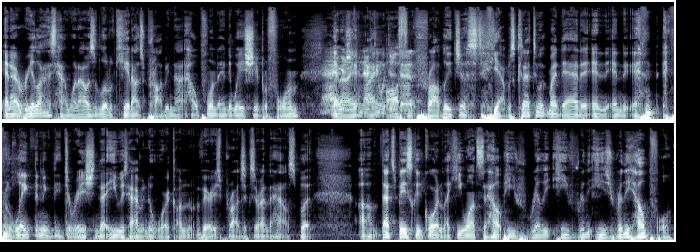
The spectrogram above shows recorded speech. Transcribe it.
And i realized how when i was a little kid i was probably not helpful in any way shape or form. And i, I often probably just yeah i was connecting with my dad and, and and and lengthening the duration that he was having to work on various projects around the house. But um, that's basically gordon. Like he wants to help. He's really he really he's really helpful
